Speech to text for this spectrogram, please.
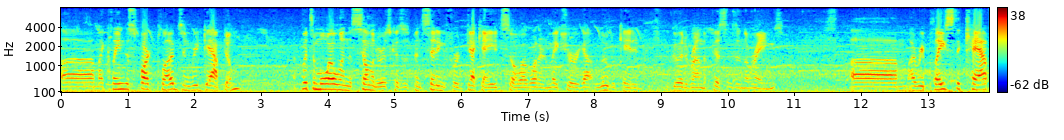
um, I cleaned the spark plugs and regapped them. I put some oil in the cylinders because it's been sitting for decades, so I wanted to make sure it got lubricated good around the pistons and the rings. Um, I replaced the cap,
